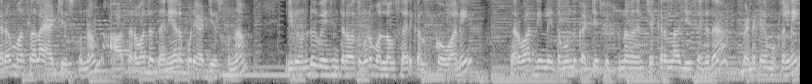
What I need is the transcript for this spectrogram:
గరం మసాలా యాడ్ చేసుకున్నాం. ఆ తర్వాత ధనియాల పొడి యాడ్ చేసుకున్నాం. ఈ రెండు వేసిన తర్వాత కూడా మళ్ళీ ఒకసారి కలుపుకోవాలి. తర్వాత దీంట్లో ఇంతకుముందు కట్ చేసి పెట్టుకున్నాం కదండి చక్కెరలా చేసాం కదా బెండకాయ ముక్కల్ని.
